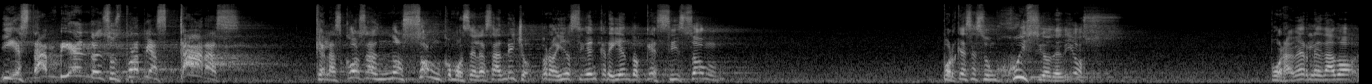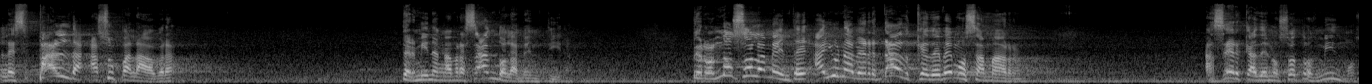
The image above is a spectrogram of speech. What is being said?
Y están viendo en sus propias caras que las cosas no son como se les han dicho, pero ellos siguen creyendo que sí son. Porque ese es un juicio de Dios por haberle dado la espalda a su palabra, terminan abrazando la mentira. Pero no solamente hay una verdad que debemos amar acerca de nosotros mismos,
